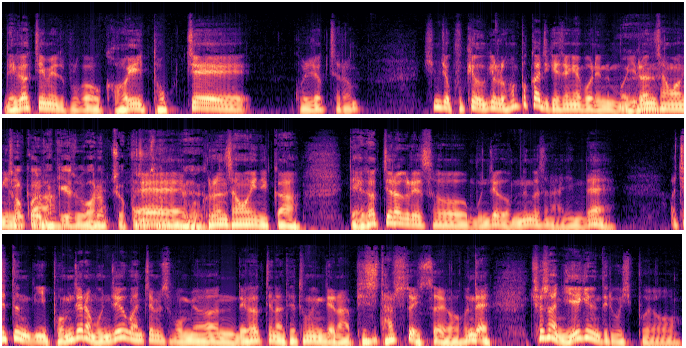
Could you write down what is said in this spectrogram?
내각제임에도 불구하고 거의 독재 권력처럼 심지어 국회 의결로 헌법까지 개정해 버리는 뭐 이런 상황이니까 정권이 바뀌기 좀 어렵죠. 예, 뭐 네. 그런 상황이니까 내각제라 그래서 문제가 없는 것은 아닌데 어쨌든 이 범죄나 문제의 관점에서 보면 내각제나 대통령제나 비슷할 수도 있어요. 근데 최소한 이 얘기는 드리고 싶어요.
